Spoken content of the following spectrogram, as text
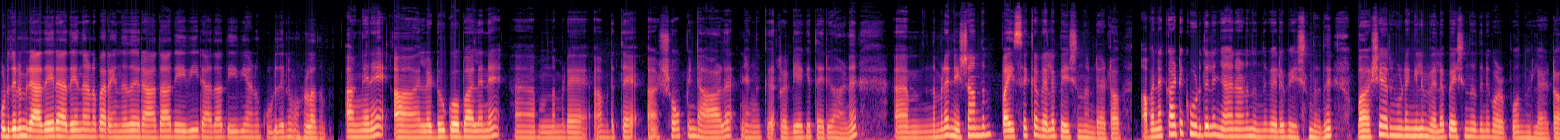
കൂടുതലും രാധേ രാധേ എന്നാണ് പറയുന്നത്. രാധാദേവി രാധാദേവിയാണ് കൂടുതലും ഉള്ളതും. അങ്ങനെ ലഡു ഗോപാലനെ നമ്മുടെ അവിടുത്തെ ഷോപ്പിന്റെ ആൾ ഞങ്ങൾക്ക് റെഡിയാക്കി തരുവാണ്. നമ്മുടെ നിഷാന്തും പൈസയൊക്കെ വില പേശുന്നുണ്ട് കേട്ടോ. അവനെക്കാട്ടി കൂടുതൽ ഞാനാണ് നിന്ന് വില പേശുന്നത്. ഭാഷ അറിഞ്ഞൂടെങ്കിലും വില പേശുന്നതിന് കുഴപ്പമൊന്നുമില്ല കേട്ടോ.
